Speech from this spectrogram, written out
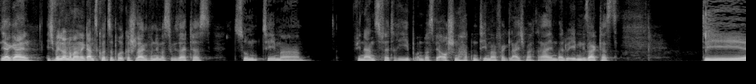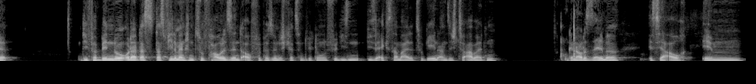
Ja, geil. Ich will auch nochmal eine ganz kurze Brücke schlagen von dem, was du gesagt hast, zum Thema Finanzvertrieb und was wir auch schon hatten, Thema Vergleich macht rein, weil du eben gesagt hast, die, die Verbindung oder dass, dass viele Menschen zu faul sind, auch für Persönlichkeitsentwicklung und für diesen, diese Extrameile zu gehen, an sich zu arbeiten. Und genau dasselbe ist ja auch im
